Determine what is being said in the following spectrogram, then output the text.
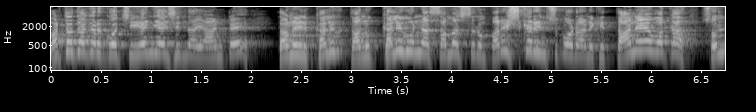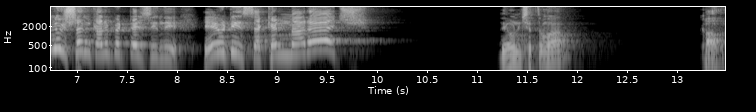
భర్త దగ్గరకు వచ్చి ఏం చేసిందయ్యా అంటే తను కలిగి తను కలిగి ఉన్న సమస్యను పరిష్కరించుకోవడానికి తానే ఒక సొల్యూషన్ కనిపెట్టేసింది. ఏమిటి? Second marriage. దేవుని చిత్తమా? కాదు.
